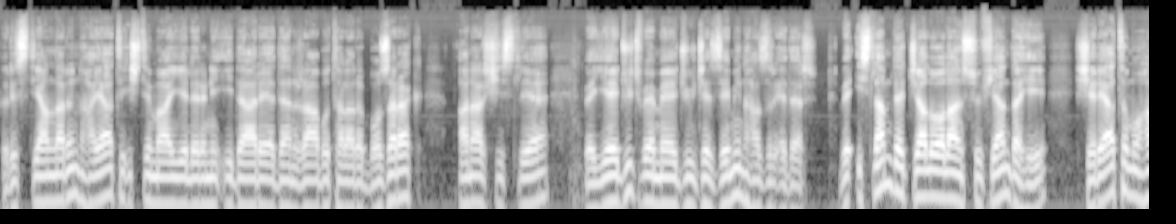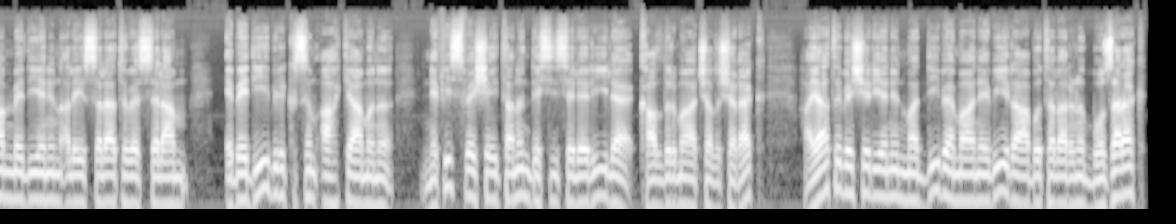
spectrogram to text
Hristiyanların hayat-ı içtimaiyelerini idare eden rabıtaları bozarak, anarşistliğe ve Yecüc ve Mecüc'e zemin hazır eder. Ve İslam deccalı olan Süfyan dahi, şeriat-ı Muhammediye'nin aleyhissalatu vesselam ebedi bir kısım ahkamını nefis ve şeytanın desiseleriyle kaldırmaya çalışarak, hayatı beşeriyenin maddi ve manevi rabıtalarını bozarak,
